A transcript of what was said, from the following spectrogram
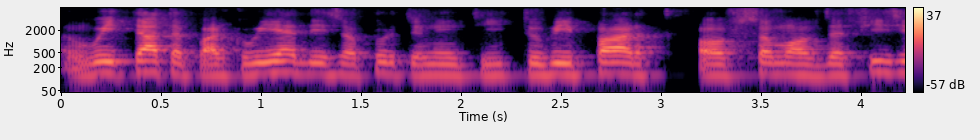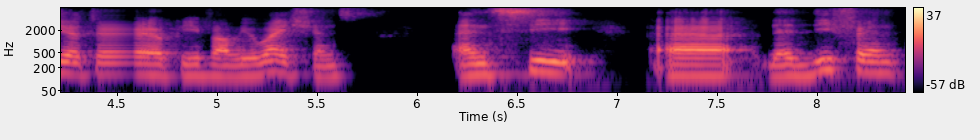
with Datapark, we had this opportunity to be part of some of the physiotherapy evaluations and see uh, the different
